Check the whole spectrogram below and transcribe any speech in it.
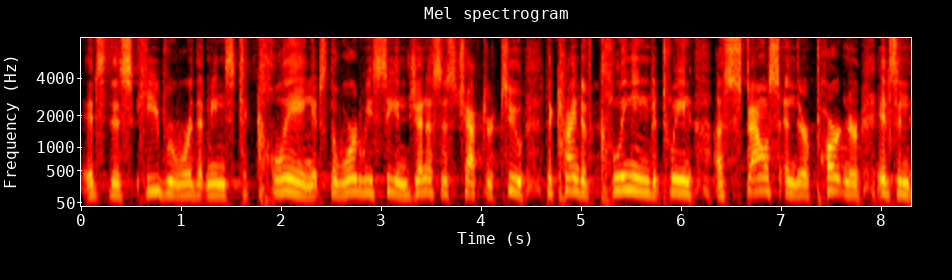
It's this Hebrew word that means to cling. It's the word we see in Genesis chapter 2, the kind of clinging between a spouse and their partner. It's an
